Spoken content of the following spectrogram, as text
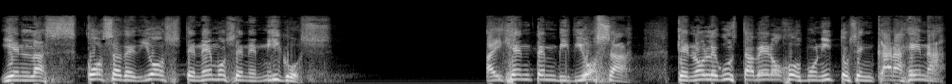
Y en las cosas de Dios tenemos enemigos. Hay gente envidiosa que no le gusta ver ojos bonitos en cara ajena.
